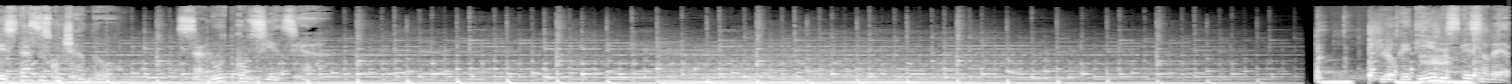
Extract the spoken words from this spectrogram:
Estás escuchando Salud Conciencia. Lo que tienes que saber.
